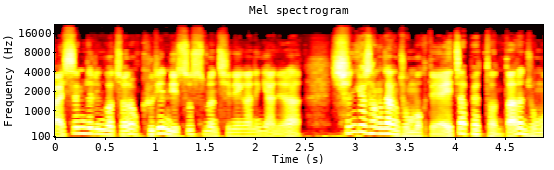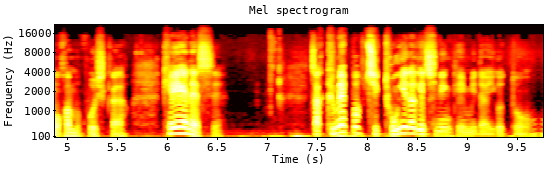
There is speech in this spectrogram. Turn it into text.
말씀드린 것처럼 그린 리소스만 진행하는 게 아니라 신규 상장 종목들 A자 패턴 다른 종목 한번 보실까요? KNS. 자, 금액 법칙 동일하게 진행됩니다. 이것도.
